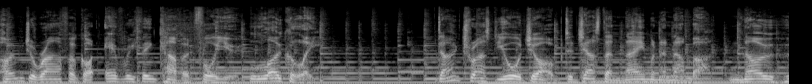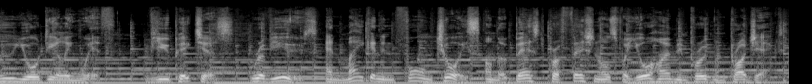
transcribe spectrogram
Home Giraffe have got everything covered for you locally. Don't trust your job to just a name and a number. Know who you're dealing with. View pictures, reviews, and make an informed choice on the best professionals for your home improvement project.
